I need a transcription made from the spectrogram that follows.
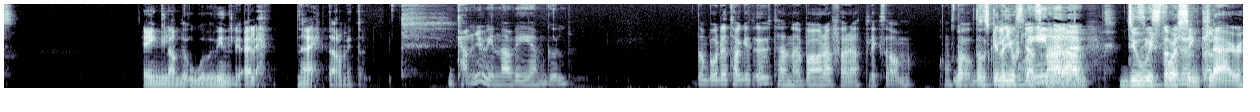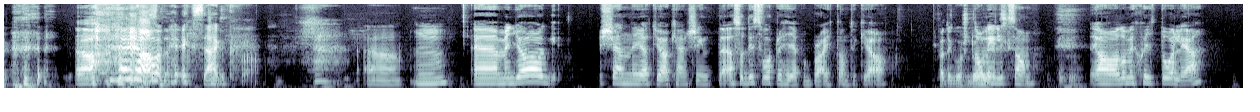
England är oövervinnliga. Eller nej, det är de inte. Hon kan ju vinna VM-guld. De borde tagit ut henne bara för att liksom hon ska De, de skulle gjort en sån här um, Do it for minuten. Sinclair. Ja. ja, exakt. Ja. Mm. Eh, men jag känner ju att jag kanske inte, alltså det är svårt att heja på Brighton tycker jag. för att det går så De dåligt. är liksom, ja de är skitdåliga.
